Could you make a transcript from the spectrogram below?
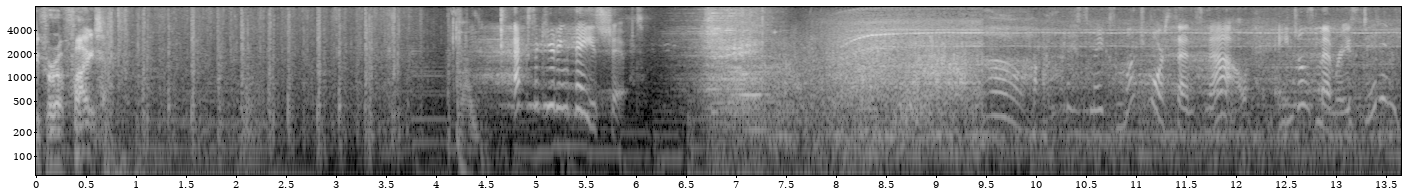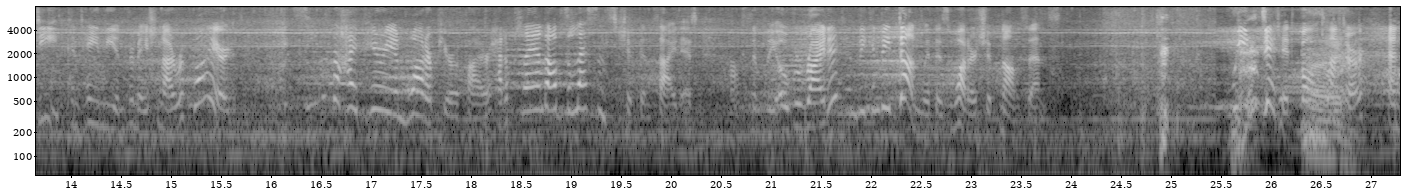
Ready for a fight? Executing phase shift. Ah, this makes much more sense now. Angel's memories did indeed contain the information I required. It seems the Hyperion water purifier had a planned obsolescence chip inside it. I'll simply override it and we can be done with this water chip nonsense. We did it, Vault Hunter, and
